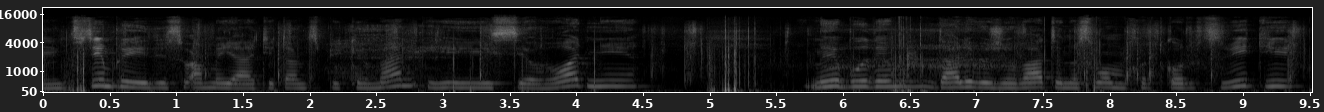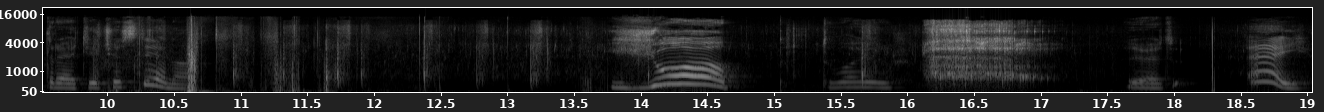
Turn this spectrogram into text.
Всім привіт, з вами я Титан Спікермен і сьогодні ми будемо далі виживати на своєму хардкор світі третя частина. Йоп! Твою ж. Ей!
